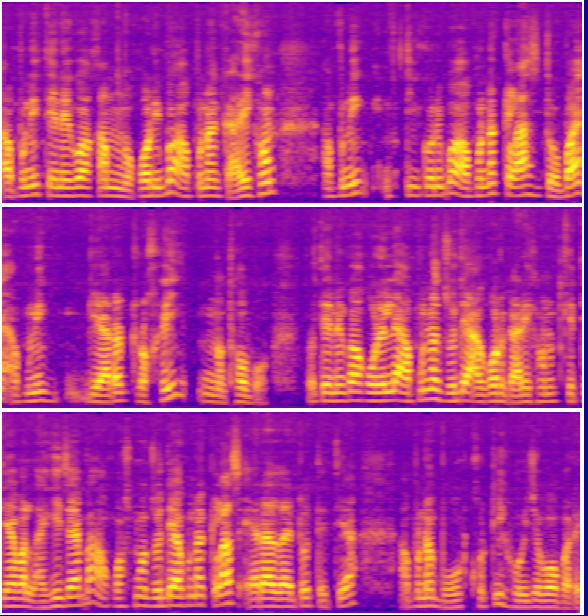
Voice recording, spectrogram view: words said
আপুনি তেনেকুৱা কাম নকৰিব। আপোনাৰ গাড়ীখন আপুনি কি কৰিব আপোনাৰ ক্লাছ দবাই আপুনি গিয়াৰত ৰখি নথ'ব। তো তেনেকুৱা কৰিলে আপোনাৰ যদি আগৰ গাড়ীখনত কেতিয়াবা লাগি যায় বা অকস্মাত যদি আপোনাৰ ক্লাছ এৰা যায় তো তেতিয়া আপোনাৰ বহুত ক্ষতি হৈ যাব পাৰে।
